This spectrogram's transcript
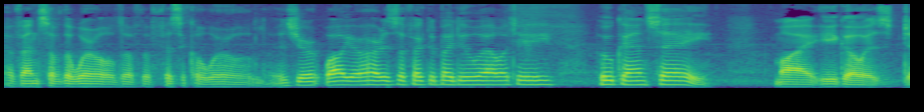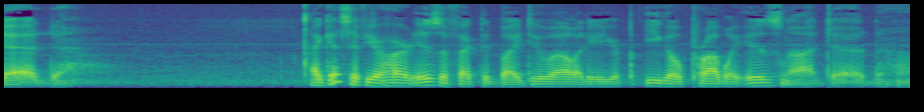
events of the world, of the physical world? Is your while your heart is affected by duality, who can say? My ego is dead. I guess if your heart is affected by duality, your ego probably is not dead. Huh?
